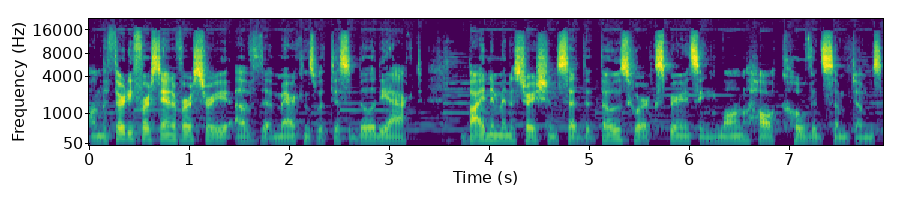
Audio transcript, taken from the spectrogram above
On the 31st anniversary of the Americans with Disability Act, Biden administration said that those who are experiencing long-haul COVID symptoms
